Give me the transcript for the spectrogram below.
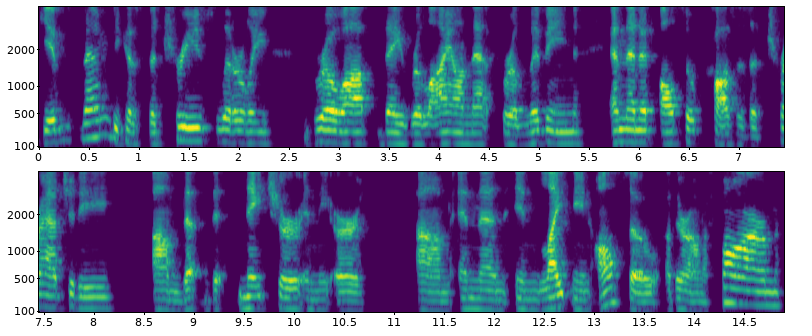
gives them, because the trees literally grow up. They rely on that for a living, and then it also causes a tragedy um, that, that nature in the earth. Um, and then in Lightning, also, uh, they're on a farm.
